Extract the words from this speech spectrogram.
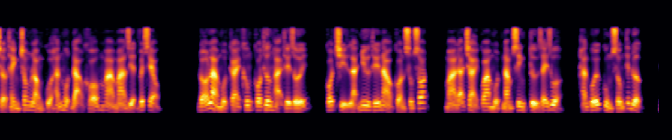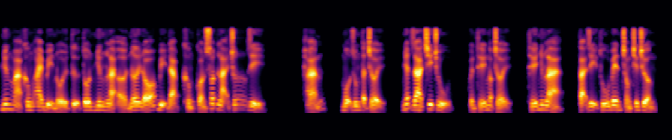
trở thành trong lòng của hắn một đạo khó mà ma diệt vết sẹo. Đó là một cái không có thương hại thế giới có chỉ là như thế nào còn sống sót, mà đã trải qua một năm sinh tử dãy ruộng hắn cuối cùng sống tiếp được, nhưng mà không ai bị nổi tự tôn nhưng là ở nơi đó bị đạp không còn sót lại chút gì. Hắn, mộ dung tận trời, nhất gia chi chủ, quyền thế ngập trời, thế nhưng là, tại dị thú bên trong chiến trường,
